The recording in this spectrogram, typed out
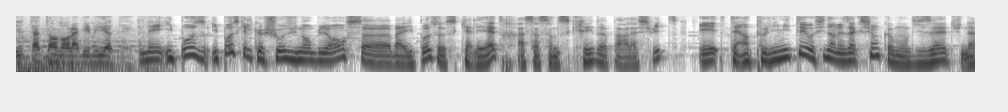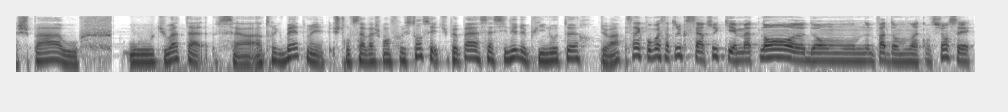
Il t'attend dans la bibliothèque. Mais il pose, il pose quelque chose, une ambiance. Euh, bah, il pose ce qu'allait être Assassin's Creed par la suite. Et t'es un peu limité aussi dans les actions, comme on disait. Tu nages pas ou, ou tu vois, c'est un truc bête, mais je trouve ça vachement frustrant. C'est tu peux pas assassiner depuis une hauteur, tu vois. C'est vrai que pour moi, c'est un truc, c'est un truc qui est maintenant euh, dans mon, enfin, dans mon inconscient. C'est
